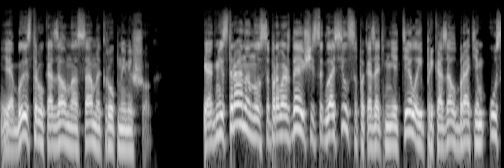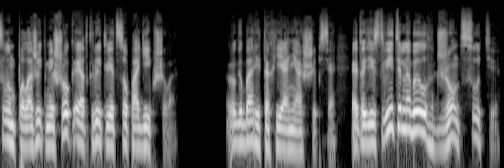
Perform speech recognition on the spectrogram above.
Я быстро указал на самый крупный мешок. Как ни странно, но сопровождающий согласился показать мне тело и приказал братьям Усовым положить мешок и открыть лицо погибшего. В габаритах я не ошибся. Это действительно был Джон Цути.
